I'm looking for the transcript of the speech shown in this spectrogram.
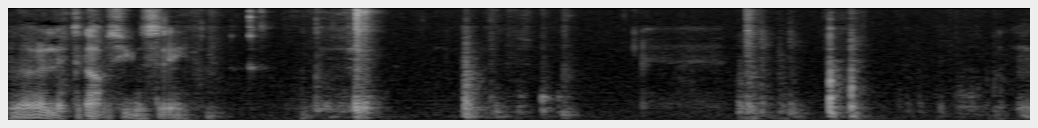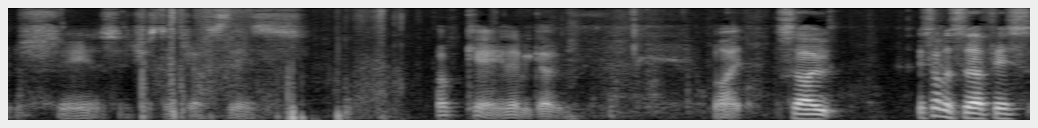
I'm going to lift it up so you can see. Let's see, let's just adjust this. Okay, there we go. Right, so it's on the surface.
